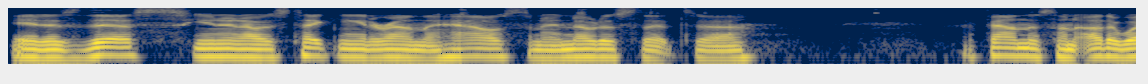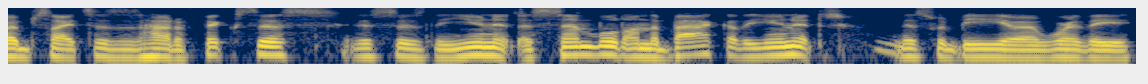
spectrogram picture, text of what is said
It is this unit. I was taking it around the house, and I noticed that uh, I found this on other websites. This is how to fix this. This is the unit assembled on the back of the unit. This would be uh, where the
